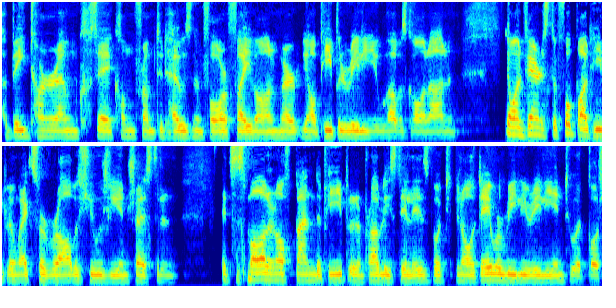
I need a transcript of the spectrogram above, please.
a big turnaround. Say come from 2004 or five on, where you know people really knew what was going on. And you know, in fairness, the football people in Wexford were always hugely interested in it's a small enough band of people and probably still is, but you know, they were really, really into it. But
